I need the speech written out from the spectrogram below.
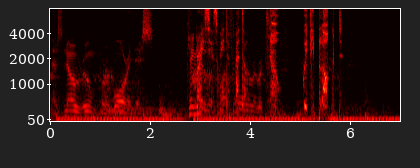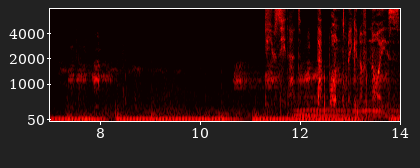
There's no room for a war in this. King Brazier's Edward made of metal. order a retreat. No, we'd be blocked. Do you see that? That won't make enough noise.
